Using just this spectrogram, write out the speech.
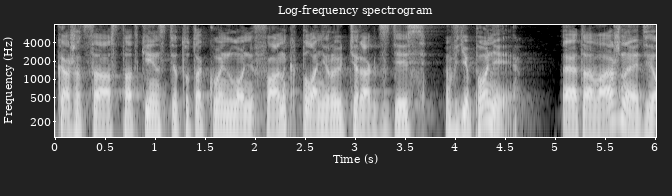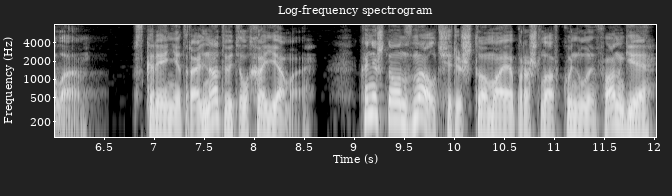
кажется, остатки института Кунь-Лонь-Фанг планируют теракт здесь, в Японии. Это важное дело?» Скорее нейтрально ответил Хаяма. Конечно, он знал, через что Майя прошла в Кунь-Лонь-Фанге,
